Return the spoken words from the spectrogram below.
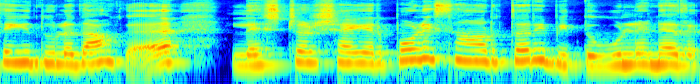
செய்துள்ளதாக லெஸ்டர் ஷயர் போலீசார் தெரிவித்துள்ளனர்.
